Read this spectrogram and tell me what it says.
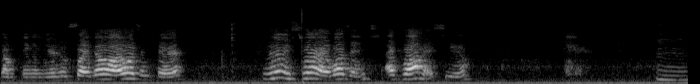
something, and you're just like, oh, I wasn't there. I really swear I wasn't. I promise you. Mm.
